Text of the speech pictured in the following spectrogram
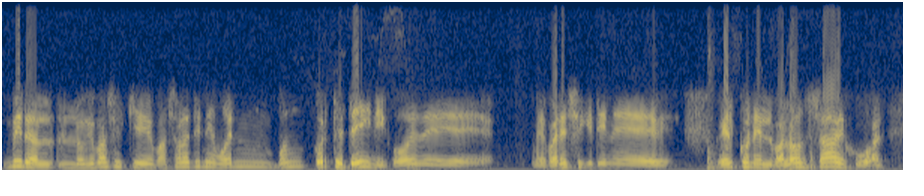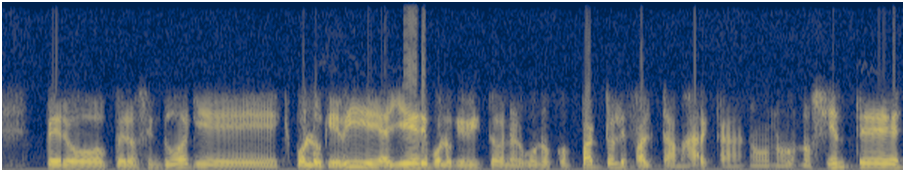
mira, lo que pasa es que Mazzola tiene buen buen corte técnico, de, me parece que tiene, él con el balón sabe jugar, pero pero sin duda que por lo que vi ayer y por lo que he visto en algunos compactos le falta marca, no no no siente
